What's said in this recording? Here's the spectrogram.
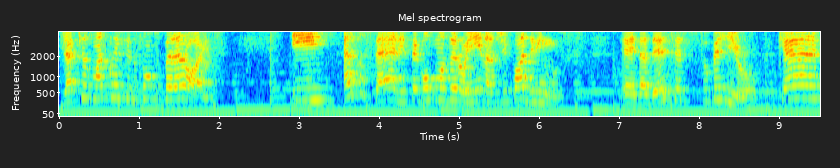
já que os mais conhecidos são os super-heróis. E essa série pegou algumas heroínas de quadrinhos é, da DC Super Hero, que é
